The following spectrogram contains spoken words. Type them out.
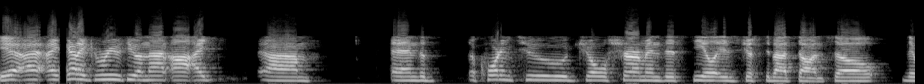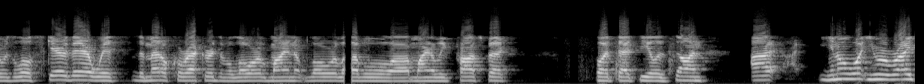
Yeah, I, I gotta agree with you on that. Uh, I um, and the, according to Joel Sherman, this deal is just about done. So there was a little scare there with the medical records of a lower minor, lower level uh, minor league prospect, but that deal is done. I, you know what, you were right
